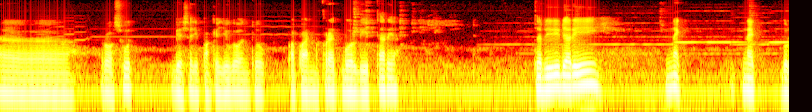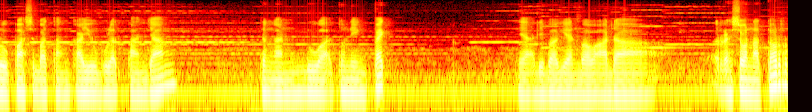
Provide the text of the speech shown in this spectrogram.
eh, rosewood biasa dipakai juga untuk papan fretboard gitar ya. Terdiri dari neck. Neck berupa sebatang kayu bulat panjang dengan dua tuning pack. Ya di bagian bawah ada resonator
